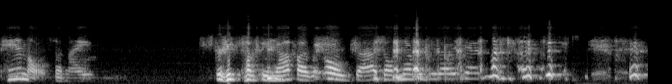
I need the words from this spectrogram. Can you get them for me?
panels and I screwed something up. I was like, oh gosh, I'll never do that again.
